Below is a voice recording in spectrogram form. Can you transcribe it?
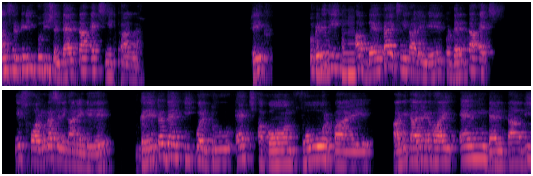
अनसर्टिनिटी पोजीशन डेल्टा एक्स निकालना है। ठीक? तो बेटे जी, अब डेल्टा एक्स निकालेंगे तो डेल्टा एक्स इस फॉर्मूला से निकालेंगे greater than equal to h upon four pi आगे क्या आ जाएगा भाई? एम डेल्टा वी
